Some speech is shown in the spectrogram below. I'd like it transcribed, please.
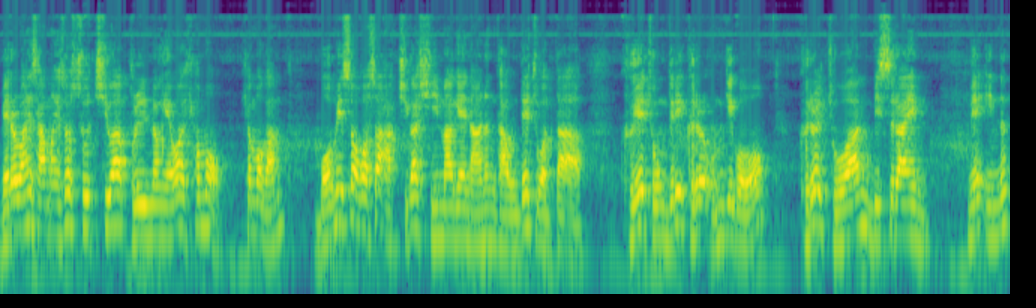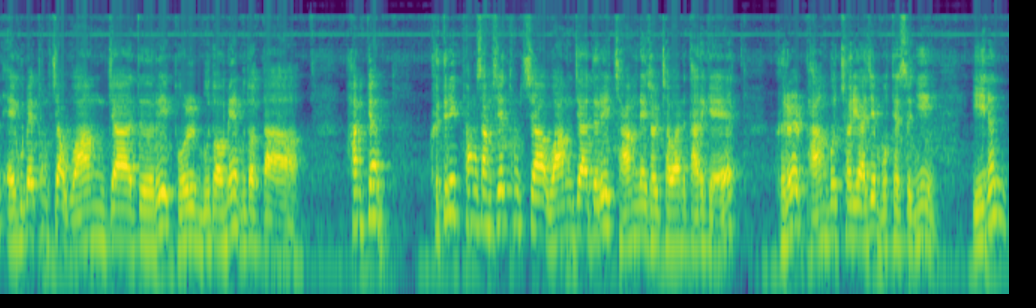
메럴 왕의 사망에서 수치와 불명예와 혐오, 혐오감, 몸이 썩어서 악취가 심하게 나는 가운데 죽었다. 그의 종들이 그를 옮기고 그를 좋아한 미스라임에 있는 애굽의 통치자 왕자들의 돌 무덤에 묻었다. 한편 그들이 평상시에 통치자 왕자들의 장례 절차와는 다르게 그를 방부 처리하지 못했으니 이는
